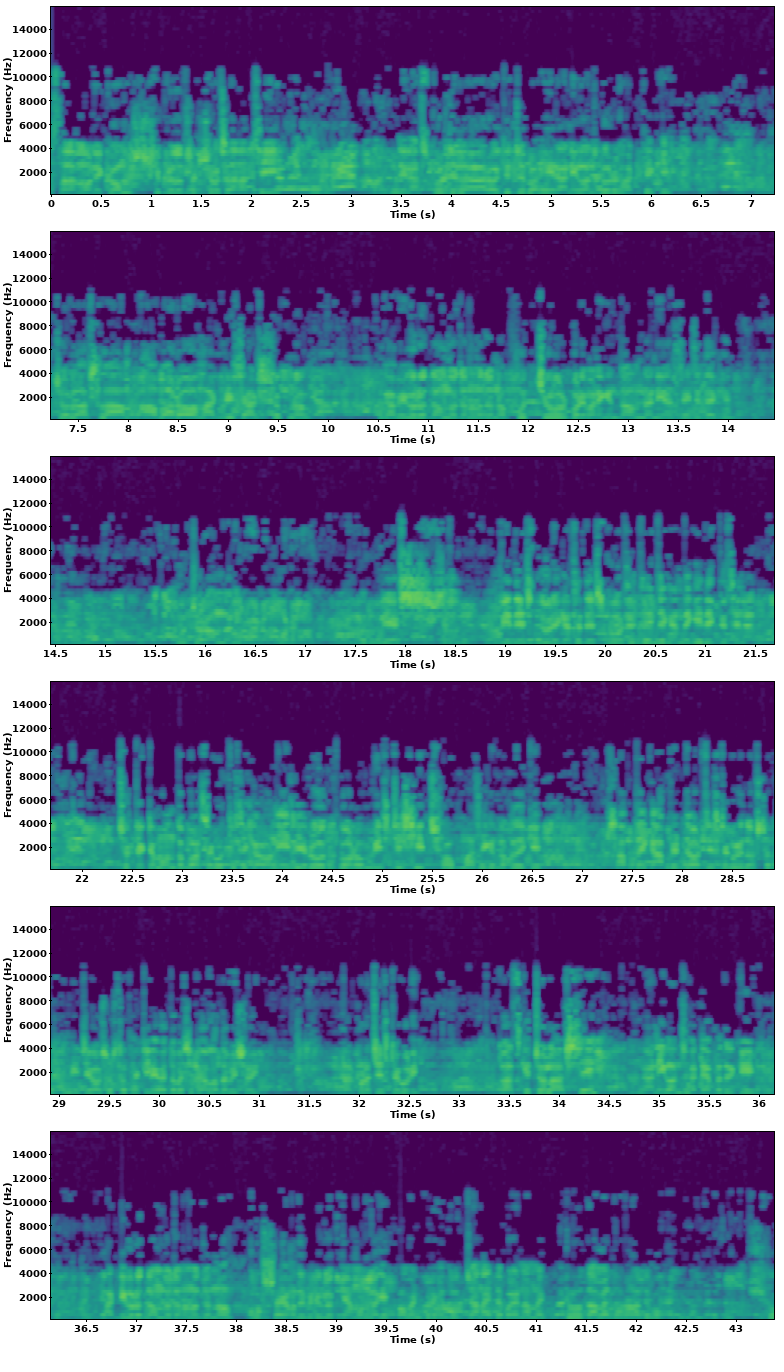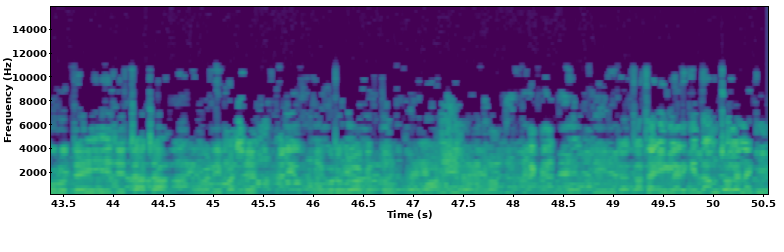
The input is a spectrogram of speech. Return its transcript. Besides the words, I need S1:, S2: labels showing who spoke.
S1: আসসালামু আলাইকুম, সুপ্রিয় দর্শক, শুভেচ্ছা জানাচ্ছি দিনাজপুর জেলার ঐতিহ্যবাহী রানীগঞ্জ গরুর হাট থেকে। চলে আসলাম আবারও হাট ডিসার শুকনো গাভী গরুর দাম দর জানানোর জন্য। প্রচুর পরিমাণে কিন্তু আমদানি আছে যে দেখেন। প্রচুর আমদানি। দেশ বিদেশ, দূরে গেছে, দেশ প্রবাসী, যে যেখান থেকেই দেখতেছেন। ছোট্ট একটা মন্তব্য আশা করতেছি, কারণ এই যে রোদ, গরম, বৃষ্টি, শীত সব মাঝে কিন্তু আপনাদেরকে সাপ্তাহিক আপডেট দেওয়ার চেষ্টা করি দর্শক। নিজে অসুস্থ থাকলে হয়তো বা সেটা আলাদা বিষয়। তারপরে চেষ্টা করি। তো আজকে চলে আসছি রানীগঞ্জ হাটে আপনাদেরকে হাড্ডি গরুর দাম তো জানানোর জন্য। অবশ্যই আমাদের ভিডিওগুলো কেমন লাগে কমেন্ট করে কিন্তু জানাইতে পারেন। আমরা একটু দামের ধারণা দেব। শুরুতেই এই যে চাচা, এবার এই পাশে এই গরুগুলো কিন্তু মার্শাল্লাহ তিনটা। চাচা, এগুলার কি দাম চলে নাকি?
